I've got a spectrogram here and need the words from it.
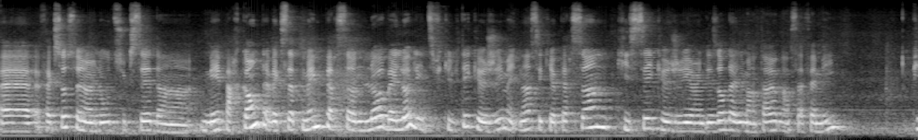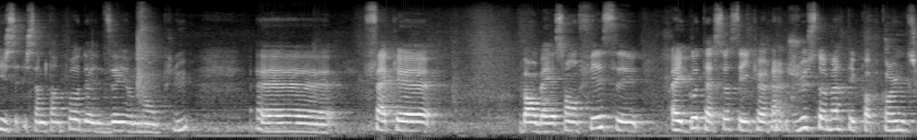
Euh, fait que ça, c'est un autre succès. Dans... Mais par contre, avec cette même personne-là, ben là, les difficultés que j'ai maintenant, c'est qu'il n'y a personne qui sait que j'ai un désordre alimentaire dans sa famille. Puis ça ne me tente pas de le dire non plus. Euh, fait que, bon, ben son fils, hey, goûte à ça, c'est écœurant. Justement, tes popcorn du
